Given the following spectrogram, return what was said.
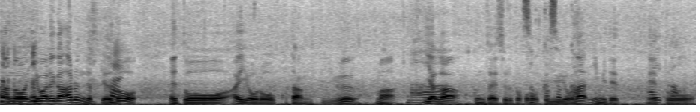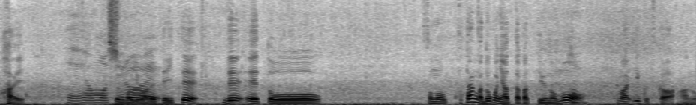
あの言われがあるんですけれど。えっと、アイオロコタンっていう、まあ、矢が群在するところというような意味で、えっと、はい、へえ面そういう白いのも言われていてでえっ、とそのコタンがどこにあったかっていうのも、い。まあ、いくつかあの、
